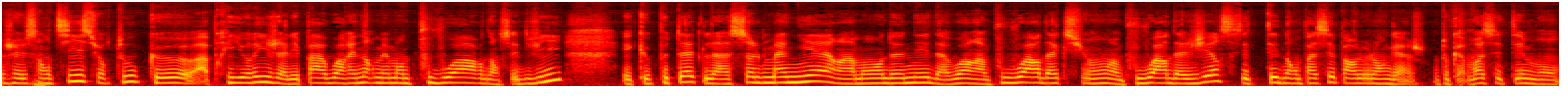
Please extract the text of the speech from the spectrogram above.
J'ai senti surtout que, a priori, j'allais pas avoir énormément de pouvoir dans cette vie, et que peut-être la seule manière, à un moment donné, d'avoir un pouvoir d'action, un pouvoir d'agir, c'était d'en passer par le langage. En tout cas, moi, c'était mon,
